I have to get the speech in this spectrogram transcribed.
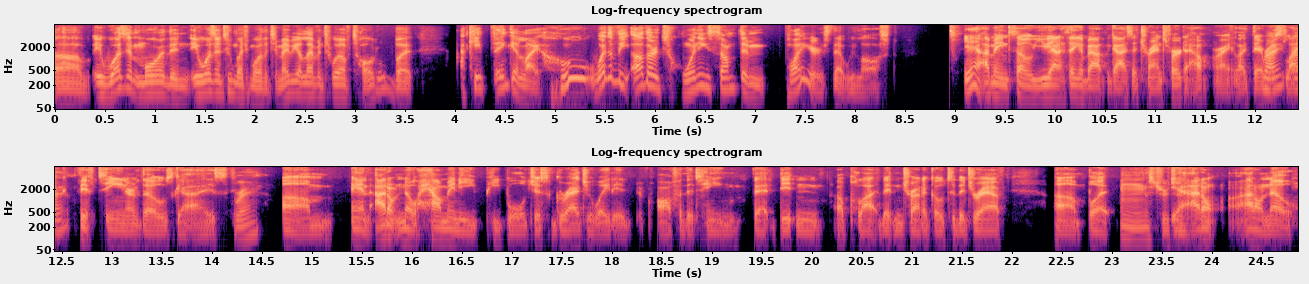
Uh, it wasn't more than, it wasn't too much more than two, maybe 11, 12 total. But I keep thinking, like, who, what are the other 20 something players that we lost? Yeah, I mean, so you got to think about the guys that transferred out, right? Like there was Right, like right. 15 of those guys. Right. Um, and I don't know how many people just graduated off of the team that didn't apply, didn't try to go to the draft. Um, but Mm, that's true. yeah, I don't, I don't know.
